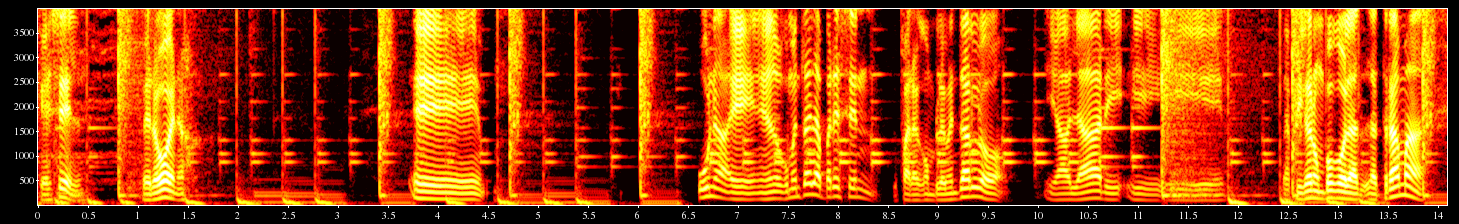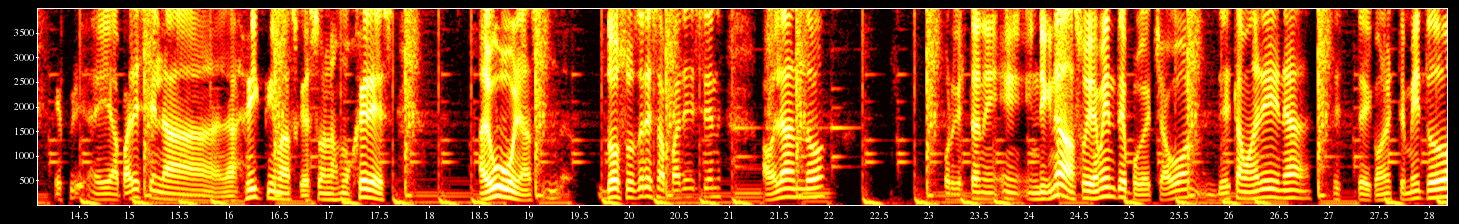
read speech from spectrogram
que es él. Pero bueno. Eh, una, eh, en el documental aparecen, para complementarlo y hablar y, explicar un poco la, trama, eh, aparecen las víctimas, que son las mujeres, algunas, dos o tres aparecen hablando porque están indignadas obviamente porque el chabón de esta manera este, con este método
